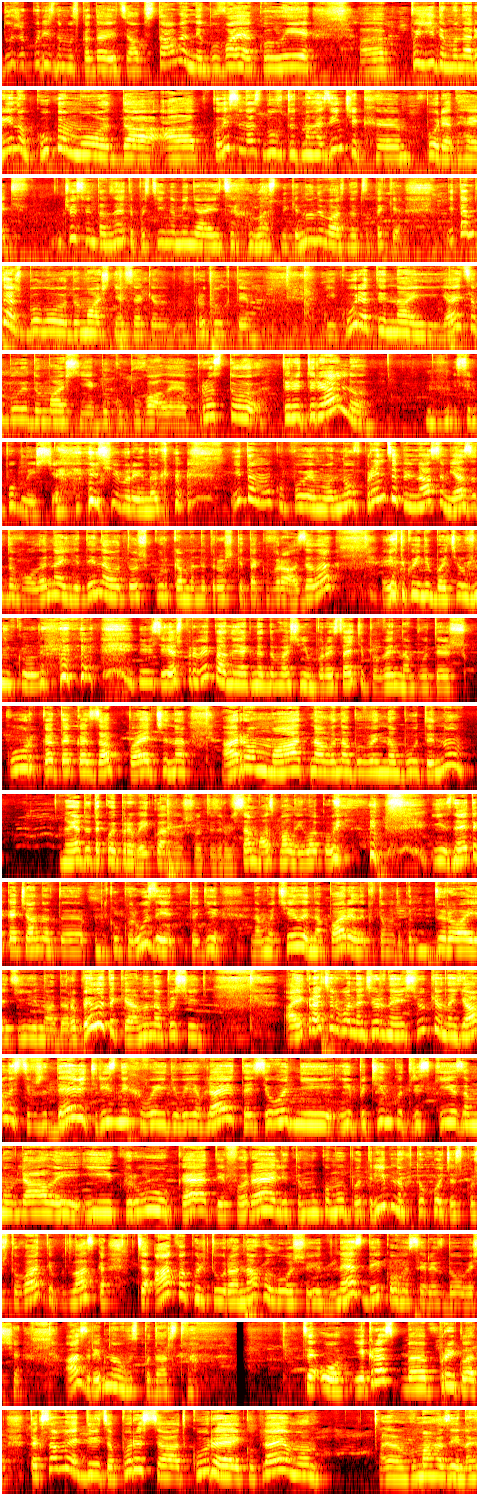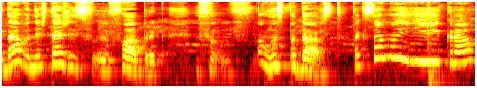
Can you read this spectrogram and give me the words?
Дуже по-різному складаються обставини. Буває, коли е, поїдемо на ринок, купимо. Да, а колись у нас був тут магазинчик е, поряд геть. Щось він там, знаєте, постійно міняється власники. Ну, не важно, це таке. І там теж було домашні всякі продукти. І курятина, і яйця були домашні, якби купували. Просто територіально сільпо ближче, ніж ринок. І тому купуємо. Ну, в принципі, м'ясом я задоволена. Єдине, ото шкурка мене трошки так вразила. Я такої не бачила ніколи. І все, я ж привикла, ну як на домашньому поросяті повинна бути шкурка така запечена, ароматна вона повинна бути. Ну, Ну, я до такої привикла, ну що ти зробиш, сама смалила коли. І знаєте, качан от е, кукурузи, тоді намочили, напарили, потім таку дроять її треба. Робили таке? А ну напишіть. А ікра червона чорної щуки в наявності вже 9 різних видів. Виявляєте, сьогодні і печінку тріски замовляли, і ікру, кети, форелі. Тому кому потрібно, хто хоче скуштувати, будь ласка, це аквакультура, наголошую, не з дикого середовища, а з рибного господарства. Це о, якраз е, приклад. Так само, як дивіться, поросят, курей купляємо в магазинах, да? вони ж теж із фабрик, ну, господарств. Так само і ікра.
